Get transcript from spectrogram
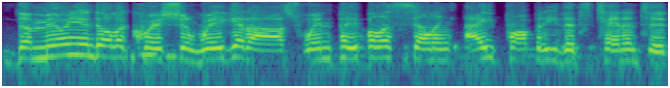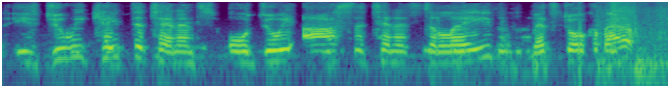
the million dollar question we get asked when people are selling a property that's tenanted is do we keep the tenants or do we ask the tenants to leave? Let's talk about it.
